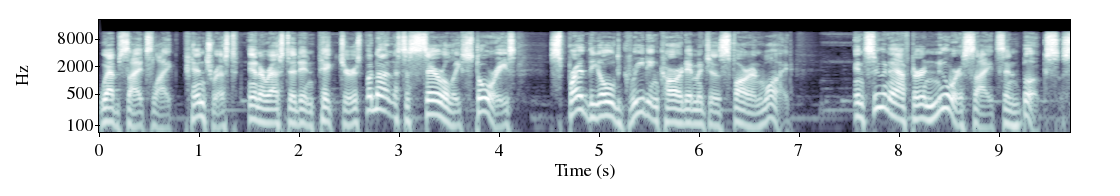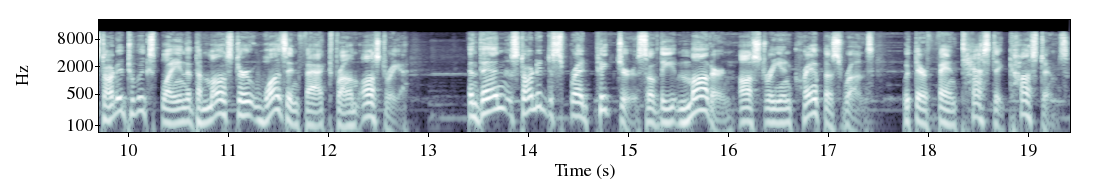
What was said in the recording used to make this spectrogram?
Websites like Pinterest, interested in pictures but not necessarily stories, spread the old greeting card images far and wide. And soon after, newer sites and books started to explain that the monster was in fact from Austria, and then started to spread pictures of the modern Austrian Krampus runs with their fantastic costumes.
